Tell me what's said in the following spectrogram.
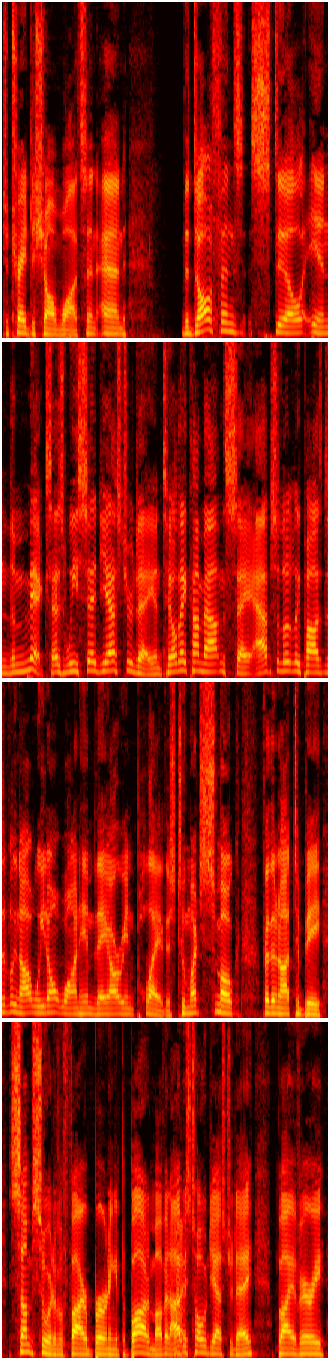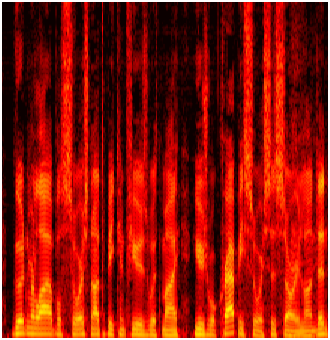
to trade Deshaun Watson and the Dolphins still in the mix. As we said yesterday, until they come out and say absolutely positively not, we don't want him, they are in play. There's too much smoke for there not to be some sort of a fire burning at the bottom of it. Right. I was told yesterday by a very good and reliable source, not to be confused with my usual crappy sources, sorry, London.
